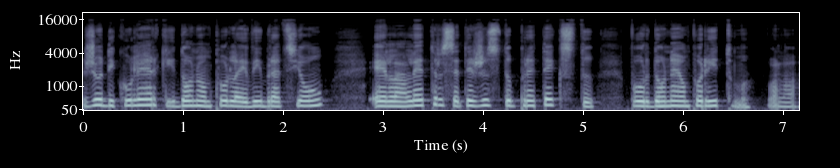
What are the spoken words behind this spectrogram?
jeux de couleurs qui donnent un peu les vibrations. Et la lettre, c'était juste un prétexte pour donner un peu rythme. Voilà.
